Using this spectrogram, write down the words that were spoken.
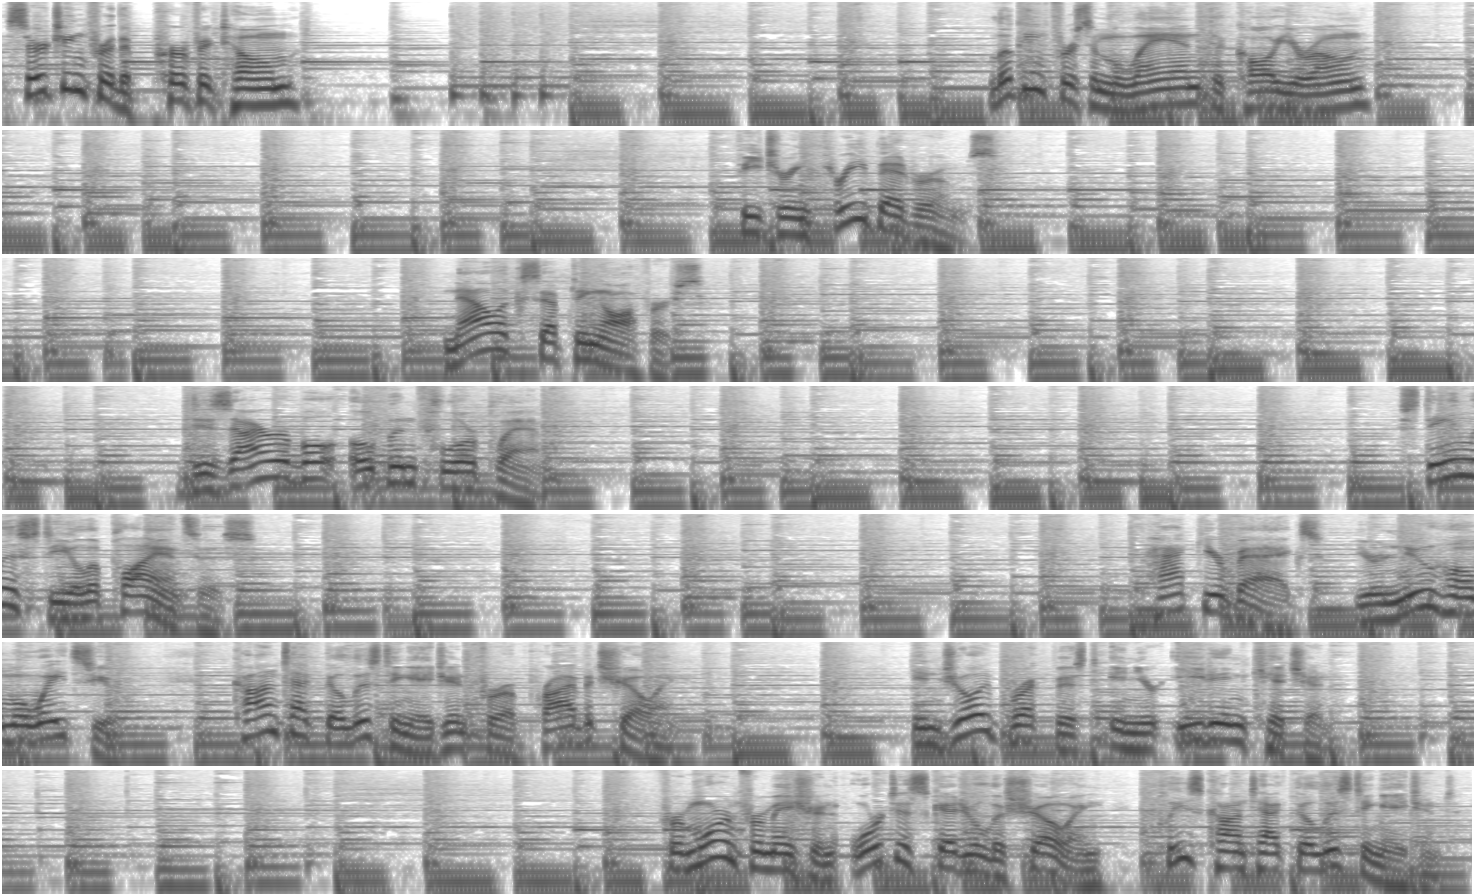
Searching for the perfect home? Looking for some land to call your own? Featuring three bedrooms. Now accepting offers. Desirable open floor plan. Stainless steel appliances. Pack your bags. Your new home awaits you. Contact the listing agent for a private showing. Enjoy breakfast in your eat-in kitchen. For more information or to schedule a showing, please contact the listing agent.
